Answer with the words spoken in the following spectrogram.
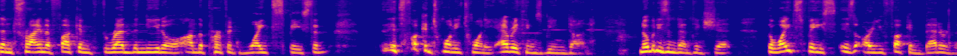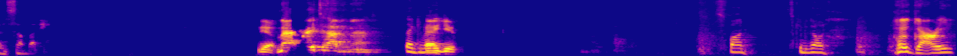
than trying to fucking thread the needle on the perfect white space that it's fucking 2020. Everything's being done. Nobody's inventing shit. The white space is are you fucking better than somebody? Yeah. Matt, great to have you, man. Thank you, man. Thank you. It's fun. Let's keep it going. Hey, Gary.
